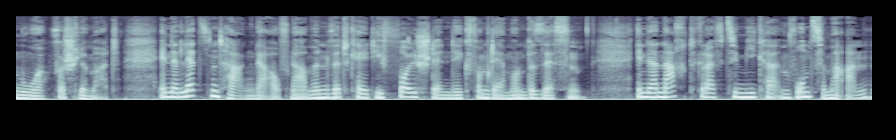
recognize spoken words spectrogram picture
nur verschlimmert. In den letzten Tagen der Aufnahmen wird Katie vollständig vom Dämon besessen. In der Nacht greift sie Mika im Wohnzimmer an,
